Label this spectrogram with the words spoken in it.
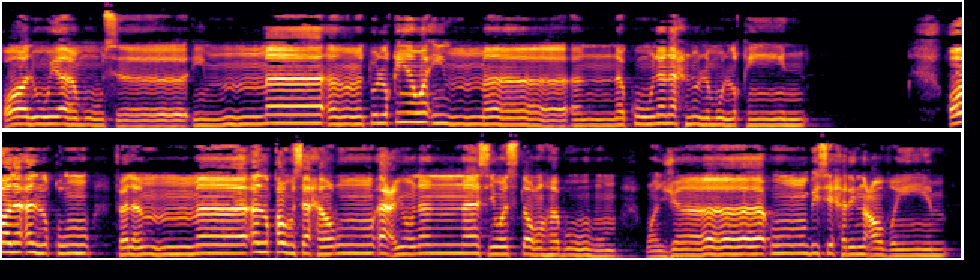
قالوا يا موسى إما أن تلقي وإما أن نكون نحن الملقين. قال ألقوا. فلما ألقوا سحروا أعين الناس واسترهبوهم وجاءوا بسحر عظيم.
